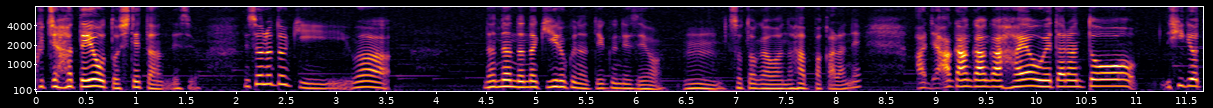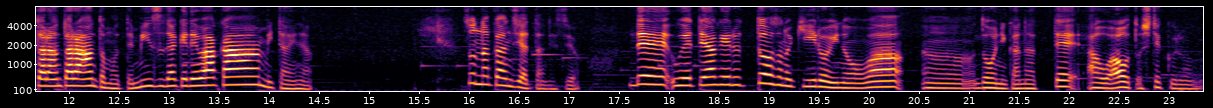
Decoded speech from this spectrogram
う朽ち果てようとしてたんですよ。でその時はだんだんだんだん黄色くなっていくんですよ、うん、外側の葉っぱからね。あじゃああかんかんあかん早植えたらんと肥料たらんたらんと思って水だけではあかんみたいなそんな感じやったんですよ。で植えてあげるとその黄色いのは、うん、どうにかなって青々としてくるん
